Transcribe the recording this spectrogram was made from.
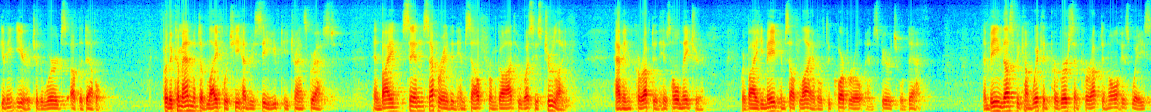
giving ear to the words of the devil. For the commandment of life which he had received, he transgressed, and by sin separated himself from God, who was his true life having corrupted his whole nature, whereby he made himself liable to corporal and spiritual death. And being thus become wicked, perverse, and corrupt in all his ways,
